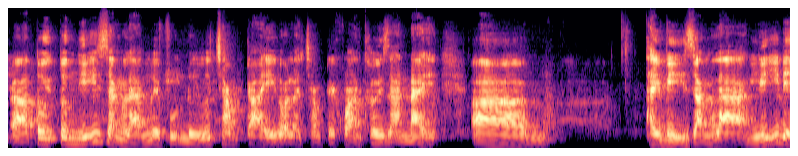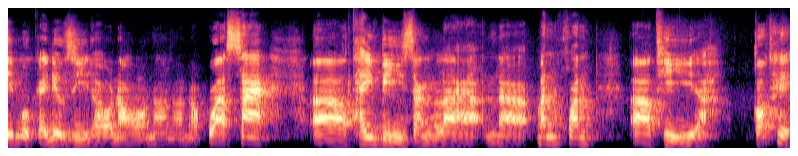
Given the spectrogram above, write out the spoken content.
à, tôi tôi nghĩ rằng là người phụ nữ trong cái gọi là trong cái khoảng thời gian này à, thay vì rằng là nghĩ đến một cái điều gì đó nó nó nó nó quá xa à, thay vì rằng là là băn khoăn à, thì à, có thể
